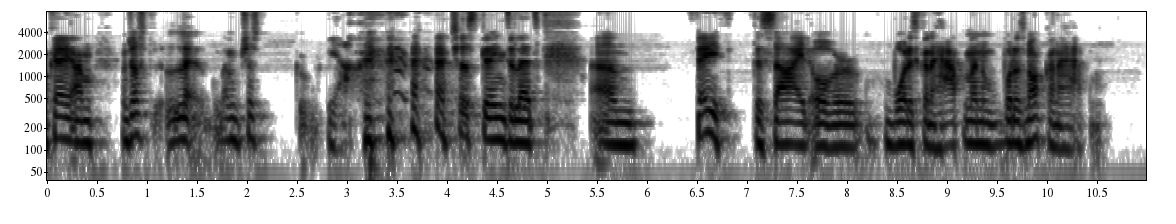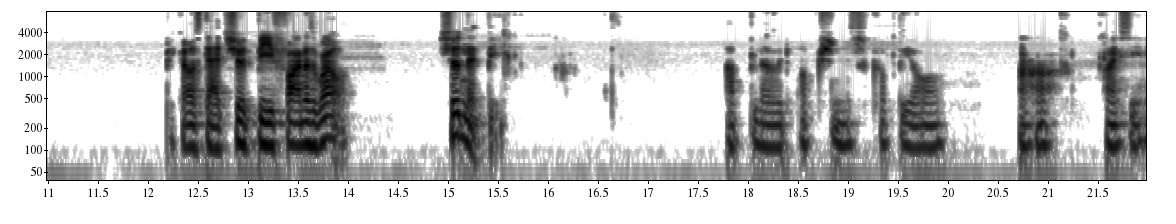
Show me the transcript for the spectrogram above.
Okay, I'm, I'm just, I'm just, yeah, just going to let um, faith decide over what is going to happen and what is not going to happen. Because that should be fine as well. Shouldn't it be? Upload options, copy all. Uh huh. I see.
